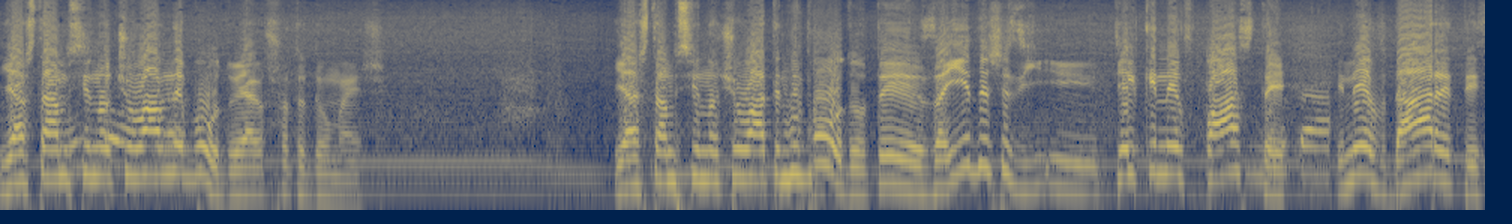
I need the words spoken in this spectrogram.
Я ж там Ну, всі ночував добре. не буду, як що ти думаєш? Я ж там всі ночувати не буду. Ти заїдеш і, тільки не впасти Ну, так. і не вдаритись,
